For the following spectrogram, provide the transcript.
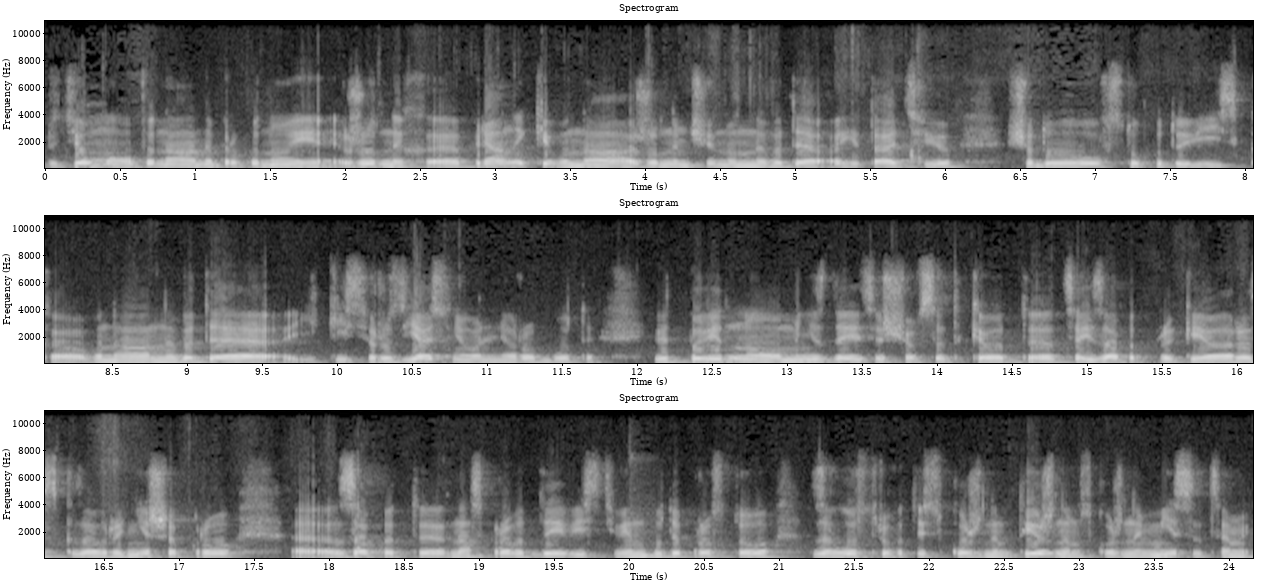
При цьому вона не пропонує жодних е, пряників, вона жодним чином не веде агітацію щодо вступу до війська, вона не веде якісь роз'яснювальні роботи. Відповідно, мені здається, що все-таки от е, цей запит, про який я розказав раніше, про е, запит на справедливість, він буде просто загострюватись з кожним тижнем, з кожним місяцем,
